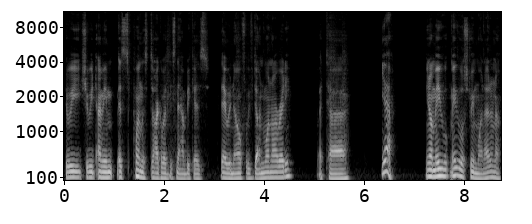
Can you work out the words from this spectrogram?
Should we? Should we? I mean, it's pointless to talk about this now because they would know if we've done one already. But uh, yeah, you know, maybe maybe we'll stream one. I don't know.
